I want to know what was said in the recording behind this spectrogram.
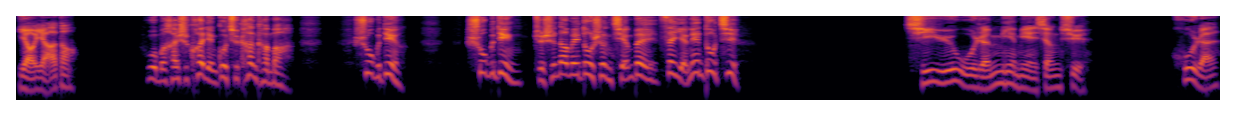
咬牙道：“我们还是快点过去看看吧，说不定，说不定只是那位斗圣前辈在演练斗技。”其余五人面面相觑，忽然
